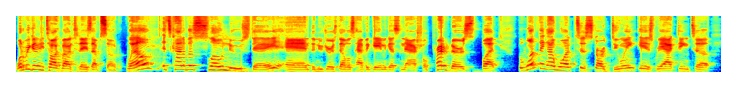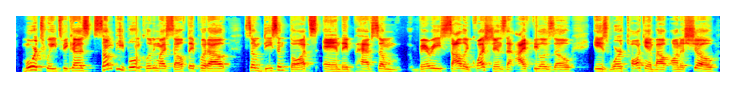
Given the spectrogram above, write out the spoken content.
what are we going to be talking about in today's episode? Well, it's kind of a slow news day, and the New Jersey Devils have a game against the Nashville Predators. But the one thing I want to start doing is reacting to more tweets because some people, including myself, they put out some decent thoughts and they have some very solid questions that I feel as though is worth talking about on a show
